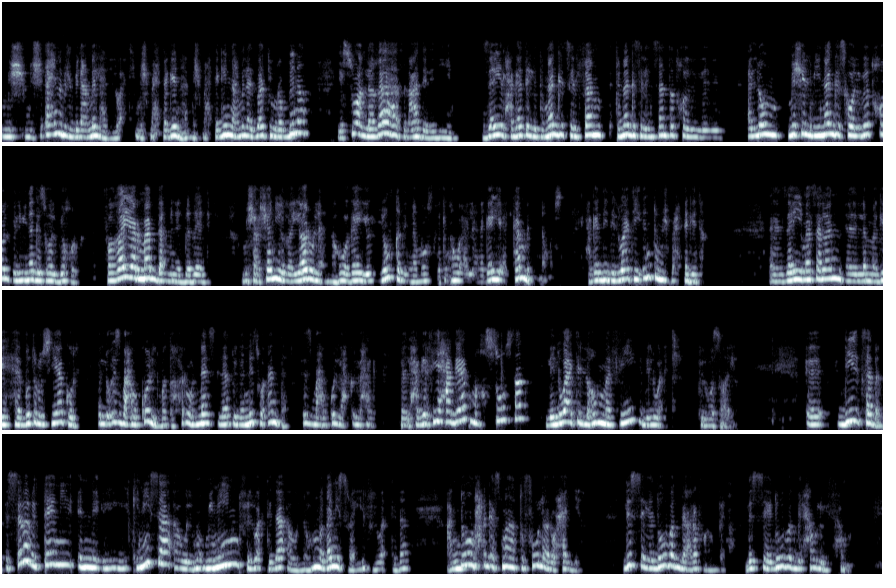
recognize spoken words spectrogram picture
مش مش إحنا مش بنعملها دلوقتي مش محتاجينها مش محتاجين نعملها دلوقتي وربنا يسوع لغاها في العهد القديم. زي الحاجات اللي تنجس الفم تنجس الإنسان تدخل قال لهم مش اللي بينجس هو اللي بيدخل اللي بينجس هو اللي بيخرج. فغير مبدأ من المبادئ مش عشان يغيروا لأن هو جاي ينقذ الناموس لكن هو قال أنا جاي أكمل الناموس. الحاجات دي دلوقتي أنتوا مش محتاجينها. زي مثلا لما جه بطرس ياكل قال له اذبح وكل ما طهره الناس لا تدنسه أنت اذبح وكل كل حاجة. فالحاجة في حاجات مخصوصة للوقت اللي هم فيه دلوقتي. في الوصايا. دي سبب. السبب الثاني إن الكنيسة أو المؤمنين في الوقت ده أو اللي هم بني إسرائيل في الوقت ده عندهم حاجة اسمها طفولة روحية. لسه يا دوبك بيعرفوا ربنا لسه يا دوبك بيحاولوا يفهموا.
